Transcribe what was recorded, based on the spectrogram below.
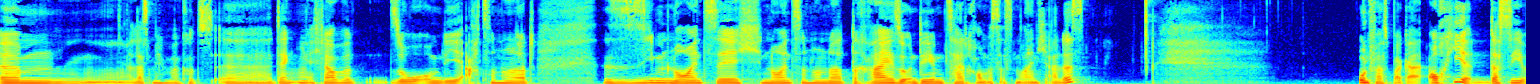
ähm, lass mich mal kurz äh, denken, ich glaube so um die 1897, 1903, so in dem Zeitraum ist das, meine ich, alles. Unfassbar geil. Auch hier, dass sie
